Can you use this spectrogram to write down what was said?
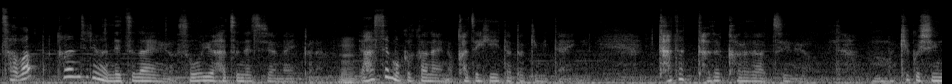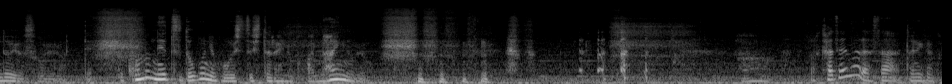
触った感じでは熱ないのよ。そういう発熱じゃないから、うん、汗もかかないの。風邪ひいた時みたいにただただ体熱いのよ、うん、結構しんどいよそういうのって。でこの熱どこに放出したらいいのかないのよ。風邪ならさとにかく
